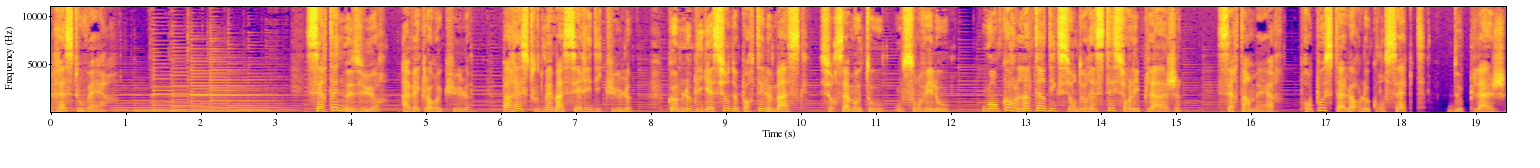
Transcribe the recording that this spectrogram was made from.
restent ouverts. Certaines mesures, avec le recul, paraissent tout de même assez ridicules, comme l'obligation de porter le masque sur sa moto ou son vélo, ou encore l'interdiction de rester sur les plages. Certains maires proposent alors le concept de plage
